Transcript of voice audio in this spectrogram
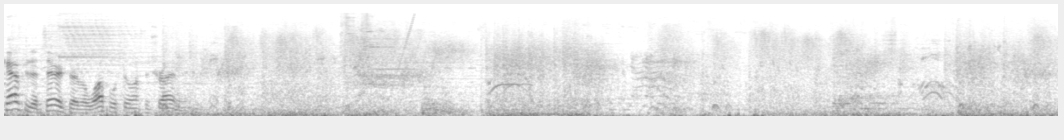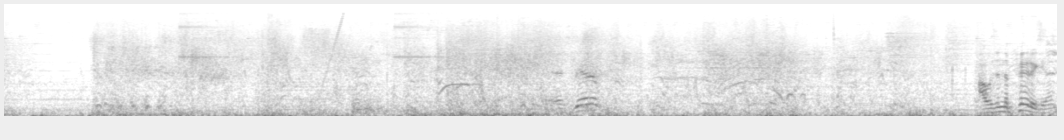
Captured the territory, but Wapol still wants to try me. I was in the pit again.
